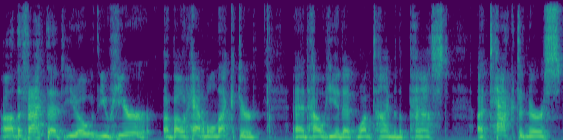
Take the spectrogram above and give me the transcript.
Uh, the fact that you know you hear about Hannibal Lecter and how he had at one time in the past attacked a nurse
